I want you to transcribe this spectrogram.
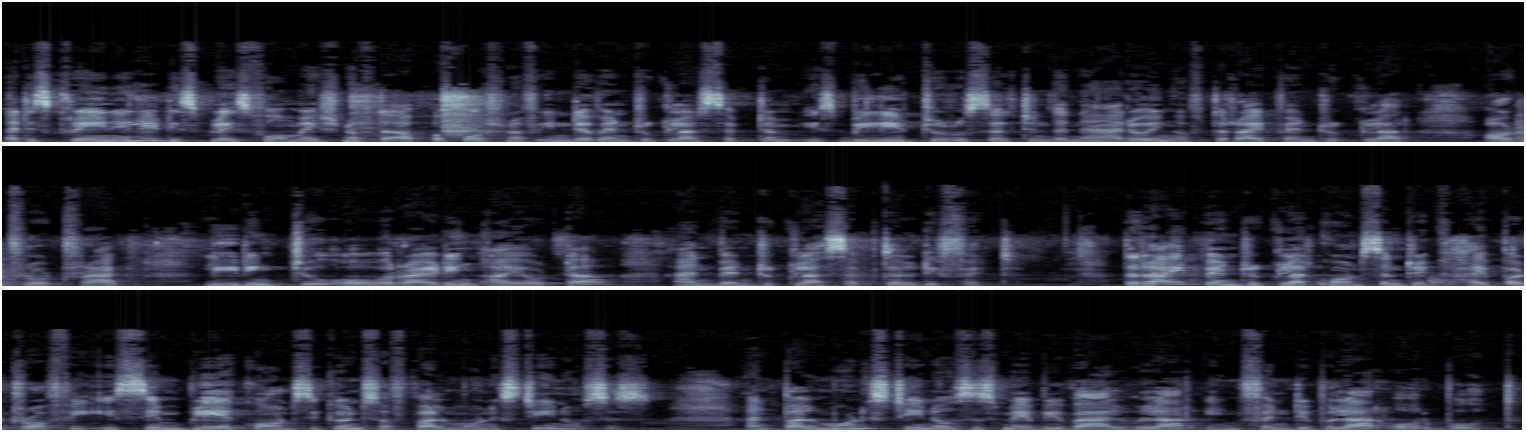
that is cranially displaced formation of the upper portion of interventricular septum, is believed to result in the narrowing of the right ventricular outflow tract, leading to overriding aorta and ventricular septal defect. The right ventricular concentric hypertrophy is simply a consequence of pulmonic stenosis, and pulmonic stenosis may be valvular, infundibular, or both.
